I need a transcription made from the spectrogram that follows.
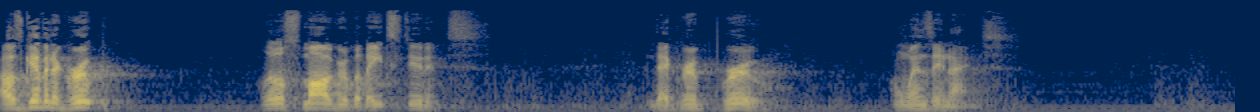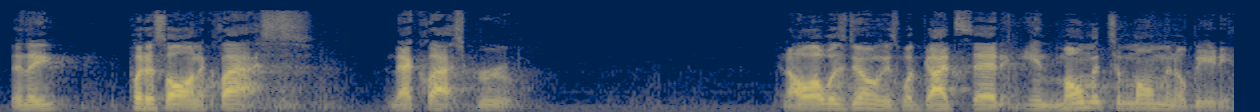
I was given a group, a little small group of eight students. That group grew on Wednesday nights. Then they put us all in a class, and that class grew. And all I was doing is what God said in moment to moment obedience.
